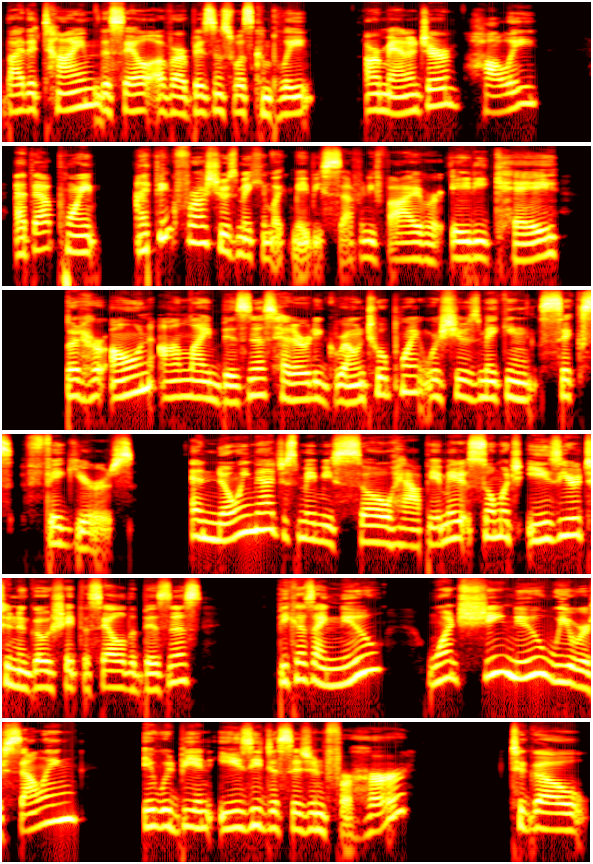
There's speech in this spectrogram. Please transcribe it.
By the time the sale of our business was complete, our manager, Holly, at that point, I think for us, she was making like maybe 75 or 80K, but her own online business had already grown to a point where she was making six figures. And knowing that just made me so happy. It made it so much easier to negotiate the sale of the business because I knew once she knew we were selling, it would be an easy decision for her to go,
